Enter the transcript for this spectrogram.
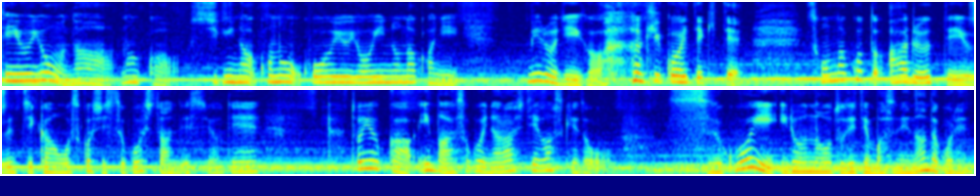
っていうようななんか不思議なこのこういう余韻の中にメロディーが 聞こえてきてそんなことあるっていう時間を少し過ごしたんですよね。というか今すごい鳴らしてますけどすごいいろんな音出てますね。なんだこれ。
